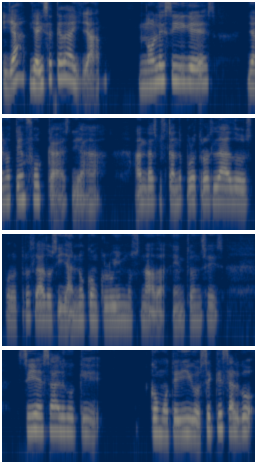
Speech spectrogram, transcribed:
Y ya, y ahí se queda y ya. No le sigues, ya no te enfocas, ya andas buscando por otros lados, por otros lados y ya no concluimos nada. Entonces, sí es algo que, como te digo, sé que es algo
